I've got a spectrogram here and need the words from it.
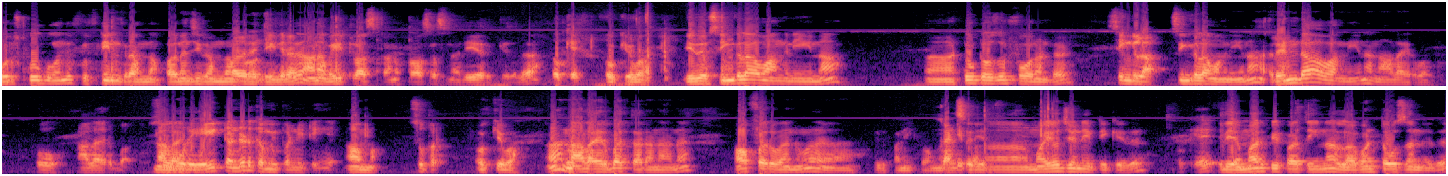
ஒரு ஸ்கூப் வந்து 15 கிராம் தான் பதினஞ்சு கிராம் தான் 15 protein gram. இருக்குது. ஆனா வெயிட் லாஸ்க்கான ப்ராசஸ் நிறைய இருக்கு இதுல. ஓகே ஓகேவா இது சிங்கிளா வாங்குனீங்கன்னா டூ தௌசண்ட் ஃபோர் ஹண்ட்ரட் சிங்கிளா சிங்கிளா வாங்குனீங்கன்னா ரெண்டா வாங்குனீங்கன்னா நாலாயிரம் ரூபாய் ஓ நாலாயிரம் ரூபாய். ஒரு எயிட் ஹண்ட்ரட் கம்மி பண்ணிட்டீங்க. ஆமா. சூப்பர். ஓகேவா நாலாயிரம் ரூபாய் தரேன் நான். ஆஃபர் வேணும்? இது பண்ணிக்கோங்க. சரி மயோஜெனட்டிக் இது. ஓகே இது எம்ஆர்பி பாத்தீங்கன்னா லெவன் தௌசண்ட் இது.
